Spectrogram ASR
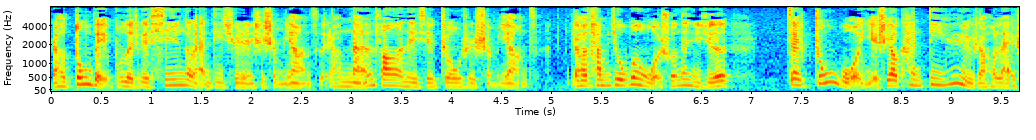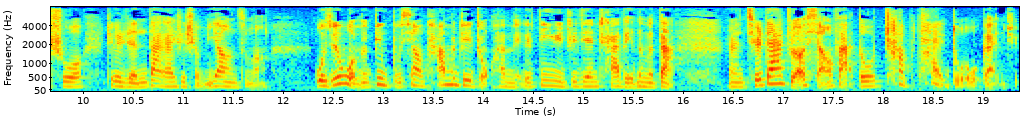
然后东北部的这个新英格兰地区人是什么样子，然后南方的那些州是什么样子。然后他们就问我说：“那你觉得？”在中国也是要看地域，然后来说这个人大概是什么样子吗？我觉得我们并不像他们这种哈，每个地域之间差别那么大。嗯，其实大家主要想法都差不太多，我感觉。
